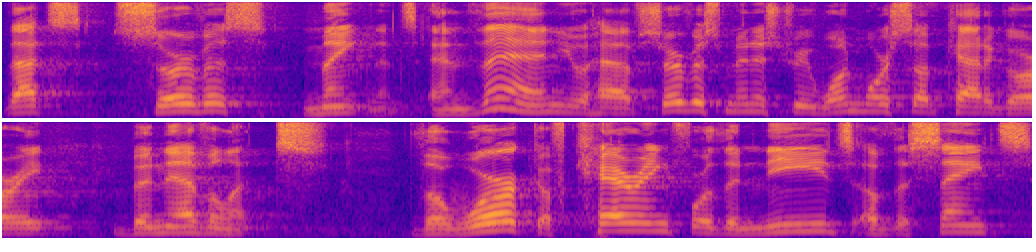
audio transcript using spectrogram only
That's service maintenance. And then you have service ministry, one more subcategory, benevolence. The work of caring for the needs of the saints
